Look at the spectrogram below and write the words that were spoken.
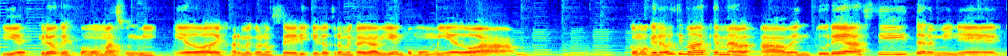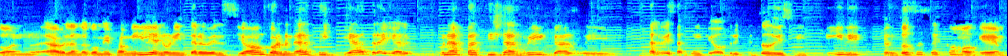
y creo que es como más un miedo a dejarme conocer y que el otro me caiga bien, como un miedo a... Como que la última vez que me aventuré así, terminé con hablando con mi familia en una intervención con una psiquiatra y algunas pastillas ricas y tal vez algún que otro intento de suicidio. Entonces es como que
